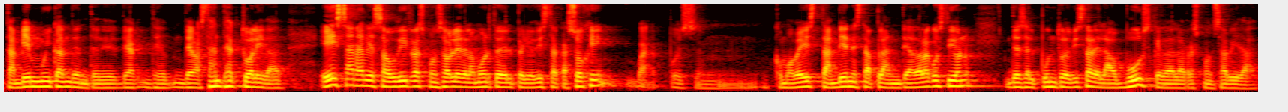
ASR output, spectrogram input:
también muy candente, de, bastante actualidad. ¿Es Arabia Saudí responsable de la muerte del periodista Khashoggi? Bueno, pues mm, como veis también está planteada la cuestión desde el punto de vista de la búsqueda de la responsabilidad.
